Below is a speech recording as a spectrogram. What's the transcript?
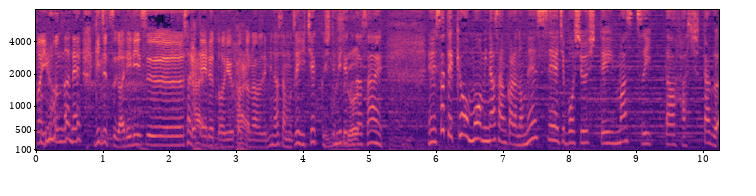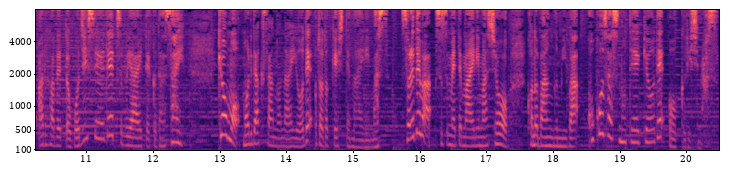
まあ、いろんなね技術がリリースされているということなので、皆さんもぜひチェックしてみてくださいえーさて今日も皆さんからのメッセージ募集しています。ツイッターハッシュタグアルファベットご時世でつぶやいてください。今日も盛りだくさんの内容でお届けしてまいります。それでは進めてまいりましょう。この番組はココザスの提供でお送りします。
